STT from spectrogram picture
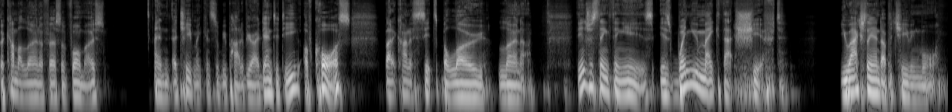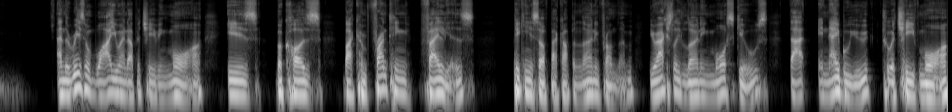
become a learner first and foremost. And achievement can still be part of your identity, of course, but it kind of sits below learner. The interesting thing is, is when you make that shift, you actually end up achieving more. And the reason why you end up achieving more is because by confronting failures, picking yourself back up and learning from them, you're actually learning more skills that enable you to achieve more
